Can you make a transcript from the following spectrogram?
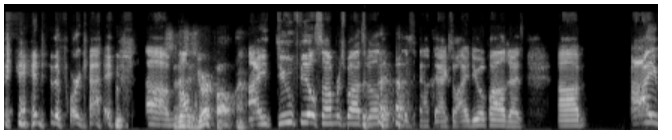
and the poor guy. Um, so this I'll, is your fault. I do feel some responsibility for this now, Dak. So I do apologize. Um, I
